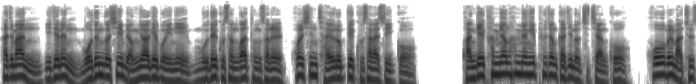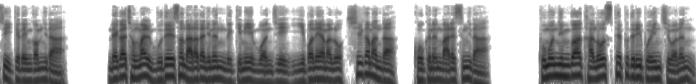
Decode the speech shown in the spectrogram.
하지만 이제는 모든 것이 명료하게 보이니 무대 구성과 동선을 훨씬 자유롭게 구상할 수 있고 관객 한 명한 명이 표정까지 놓치지 않고 호흡을 맞출 수 있게 된 겁니다. 내가 정말 무대에서 날아다니는 느낌이 뭔지 이번에야말로 실감한다. 고 그는 말했습니다. 부모님과 간호 스태프들이 보인 지원은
